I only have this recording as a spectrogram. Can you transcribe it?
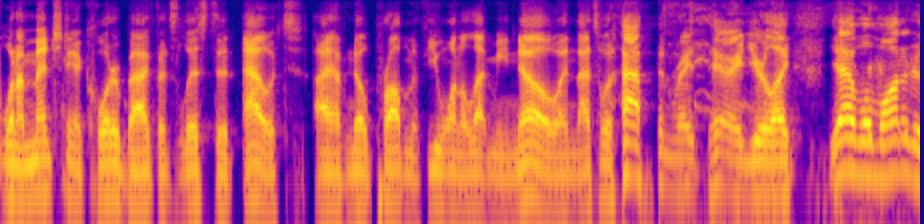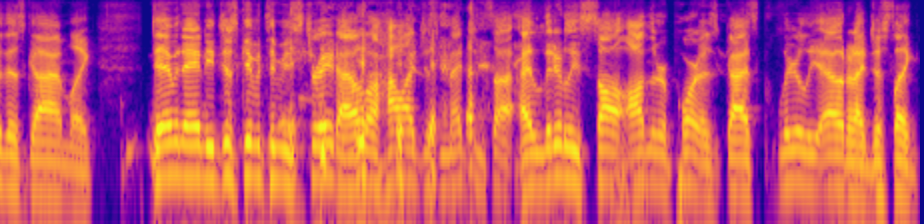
when I'm mentioning a quarterback that's listed out, I have no problem if you want to let me know. And that's what happened right there. And you're like, yeah, we'll monitor this guy. I'm like, damn it, Andy, just give it to me straight. I don't know how I just mentioned. So I literally saw on the report this guy's clearly out. And I just like,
